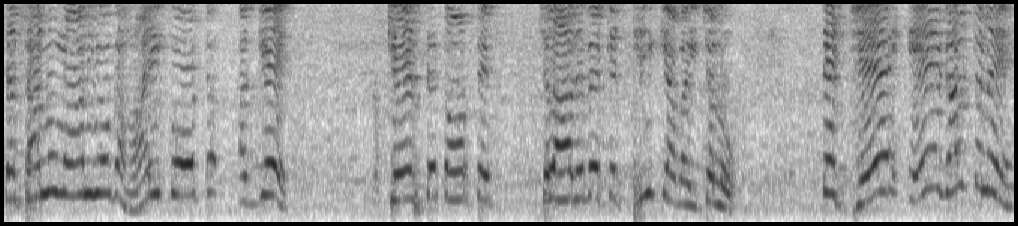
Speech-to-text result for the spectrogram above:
ਤੇ ਸਾਨੂੰ ਮਾਨਯੋਗ ਹਾਈ ਕੋਰਟ ਅੱਗੇ ਕੇਸ ਦੇ ਤੌਰ ਤੇ ਚਲਾ ਦੇਵੇ ਕਿ ਠੀਕ ਹੈ ਬਾਈ ਚਲੋ। ਤੇ ਜੇ ਇਹ ਗਲਤ ਨੇ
